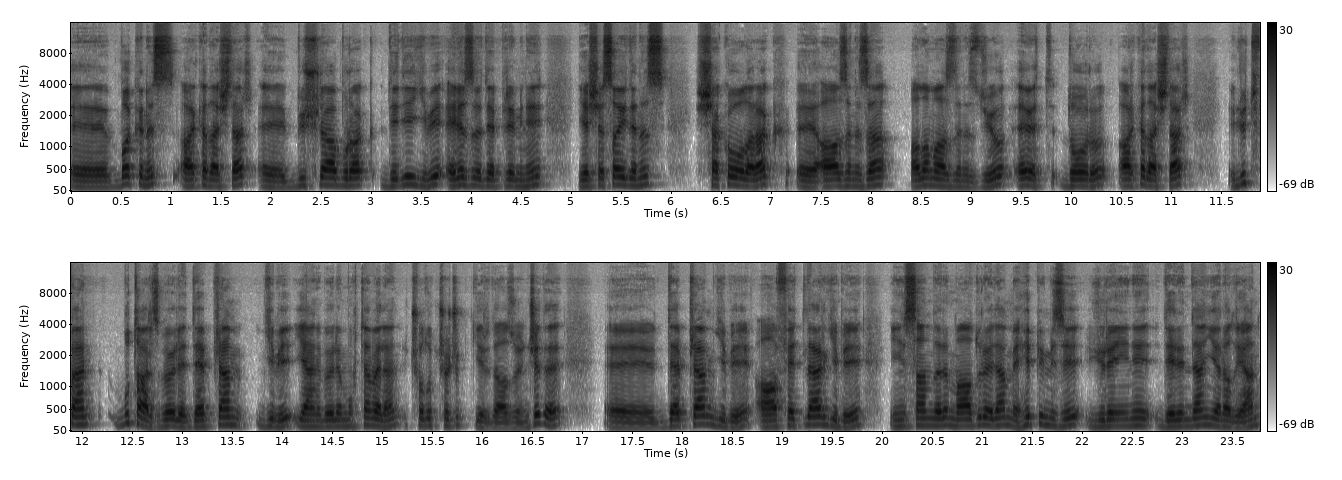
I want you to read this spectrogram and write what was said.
Ee, bakınız arkadaşlar e, Büşra Burak dediği gibi Elazığ depremini yaşasaydınız şaka olarak e, ağzınıza alamazdınız diyor. Evet doğru arkadaşlar lütfen bu tarz böyle deprem gibi yani böyle muhtemelen çoluk çocuk girdi az önce de e, deprem gibi, afetler gibi insanları mağdur eden ve hepimizi yüreğini derinden yaralayan,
